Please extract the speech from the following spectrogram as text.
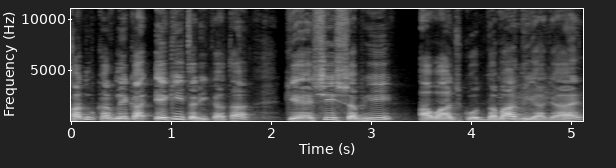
ख़त्म करने का एक ही तरीका था कि ऐसी सभी आवाज़ को दबा दिया जाए,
